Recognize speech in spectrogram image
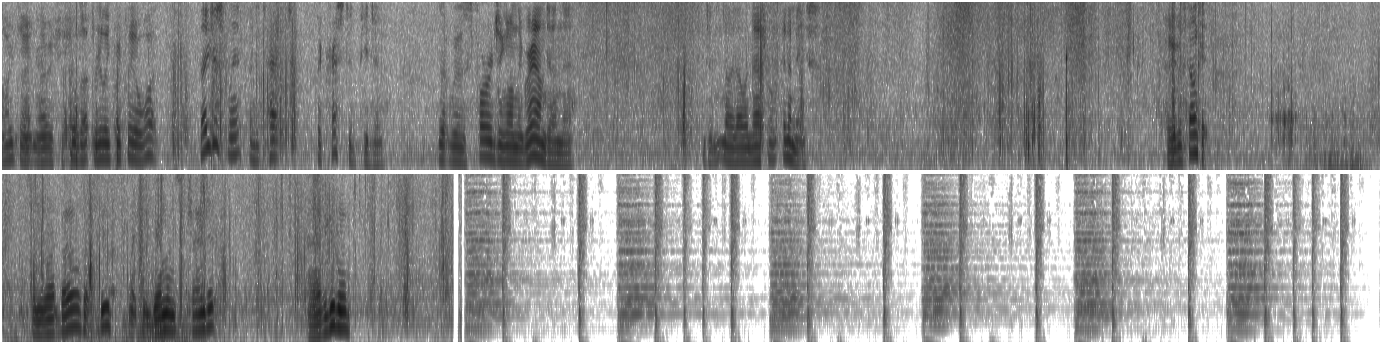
I don't know if you filled up really quickly or what. They just went and attacked a crested pigeon that was foraging on the ground down there. Didn't know they were natural enemies. Who'd have thunk it? It's on the right bale, that's good. Wait for the gremlins to change it. Have a good one.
